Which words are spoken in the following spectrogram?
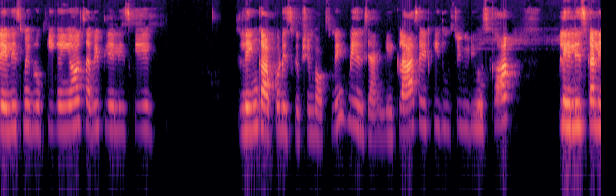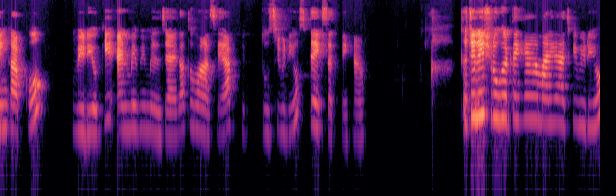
playlist में ग्रुप की गई हैं और सभी प्लेलिस्ट के लिंक आपको डिस्क्रिप्शन बॉक्स में मिल जाएँगे। क्लास एट की दूसरी वीडियोस का प्लेलिस्ट का लिंक आपको वीडियो के एंड में भी मिल जाएगा तो वहाँ से आप दूसरी वीडियोस देख सकते हैं। तो चलिए शुरू करते हैं हमारी आज की video.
